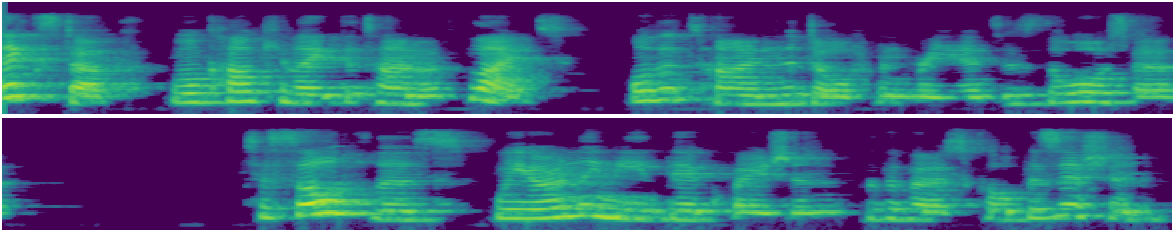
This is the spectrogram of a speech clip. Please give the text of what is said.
Next up, we'll calculate the time of flight, or the time the dolphin re-enters the water. To solve this, we only need the equation for the vertical position.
